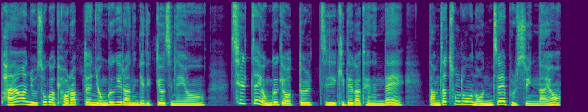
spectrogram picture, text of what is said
다양한 요소가 결합된 연극이라는 게 느껴지네요. 실제 연극이 어떨지 기대가 되는데 남자 충동은 언제 볼 수 있나요?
